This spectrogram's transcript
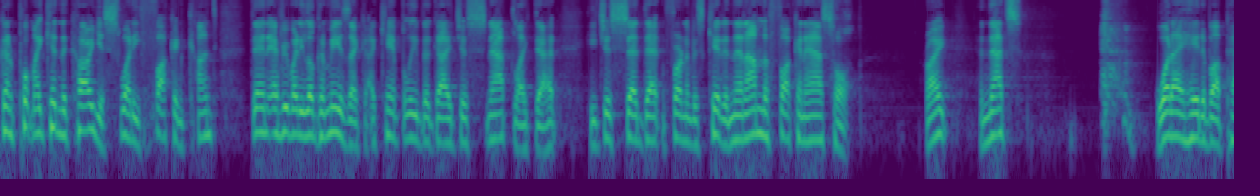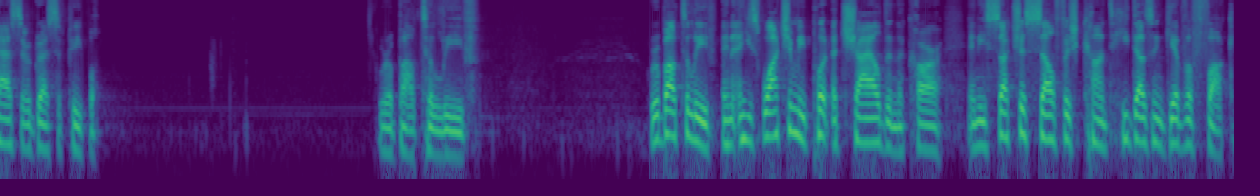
going to put my kid in the car, you sweaty fucking cunt, then everybody looking at me is like, I can't believe the guy just snapped like that. He just said that in front of his kid, and then I'm the fucking asshole, right? And that's what I hate about passive aggressive people. We're about to leave. We're about to leave, and he's watching me put a child in the car, and he's such a selfish cunt. He doesn't give a fuck.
